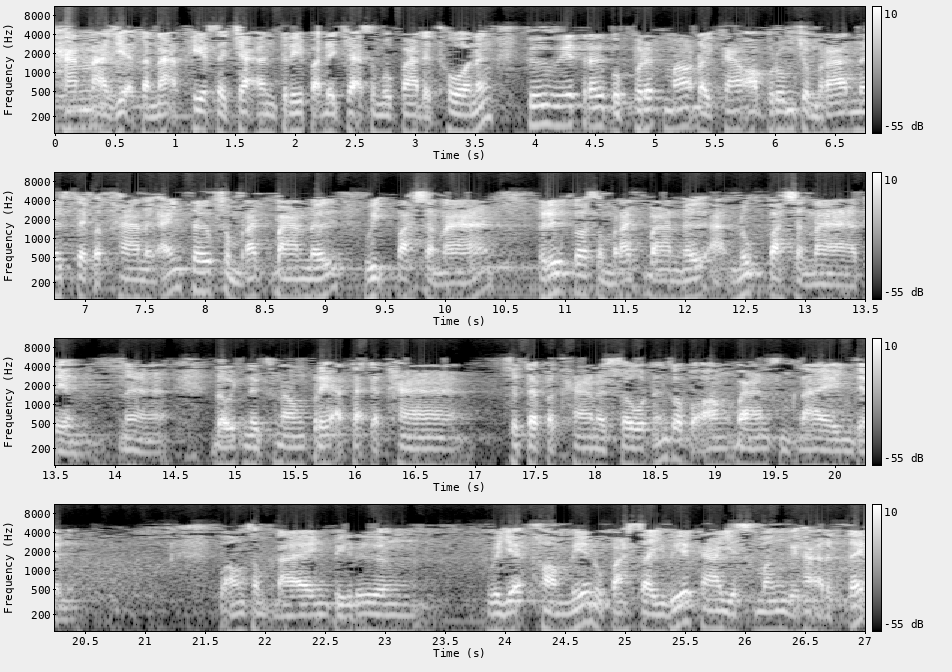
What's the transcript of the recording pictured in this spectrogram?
ខណ្ឌអយតនៈធាតសច្ចៈអន្ត្រីបដិច្ចសមុបាទធម៌ហ្នឹងគឺវាត្រូវប្រព្រឹត្តមកដោយការអប់រំចម្រើននៅសតិប្បដ្ឋាននឹងឯងទៅសម្រេចបាននៅវិបស្សនាឬក៏សម្រេចបាននៅអនុបស្សនាទៀតណាដូចនៅក្នុងព្រះអត្តកថាសតិប្បដ្ឋានសូត្រហ្នឹងក៏ព្រះអង្គបានសម្ដែងទៀតព្រះអង្គសម្ដែងពីរឿងវិយធម្មានុបស្សីវាកាយស្មឹងវិហរតិ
